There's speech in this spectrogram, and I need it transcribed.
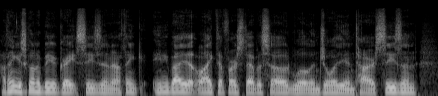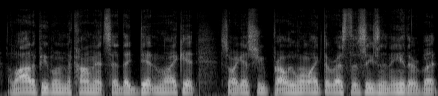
I think it's going to be a great season. I think anybody that liked the first episode will enjoy the entire season. A lot of people in the comments said they didn't like it, so I guess you probably won't like the rest of the season either. But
